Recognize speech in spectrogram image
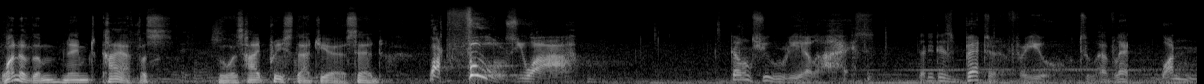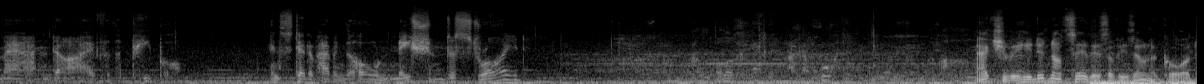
One of them, named Caiaphas, who was high priest that year, said, What fools you are! Don't you realize that it is better for you to have let one man die for the people instead of having the whole nation destroyed? Actually, he did not say this of his own accord.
